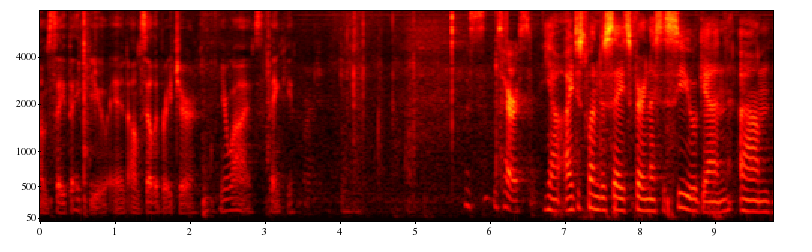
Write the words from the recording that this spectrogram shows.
um, say thank you and um, celebrate your, your wives. Thank you. Ms. Ms. Harris. Yeah, I just wanted to say it's very nice to see you again. Um,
